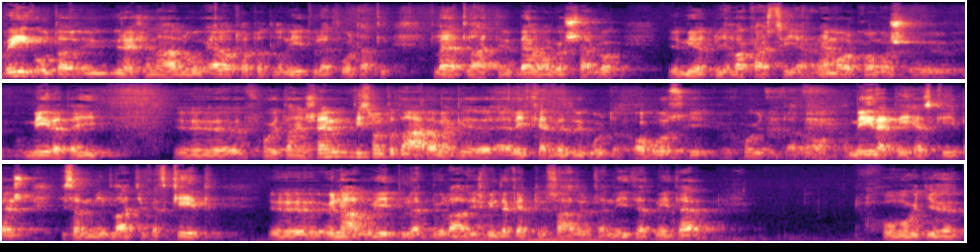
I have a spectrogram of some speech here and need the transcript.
régóta üresen álló, eladhatatlan épület volt, tehát lehet látni, hogy belmagassága miatt ugye lakás céljára nem alkalmas, méretei folytán sem, viszont az ára meg elég kedvező volt ahhoz, hogy a, méretéhez képest, hiszen mint látjuk ez két önálló épületből áll, és mind a kettő 150 négyzetméter, hogy,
